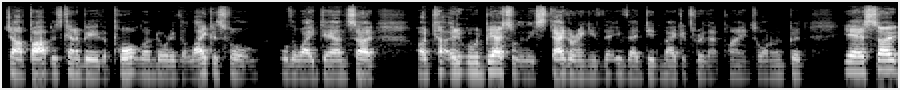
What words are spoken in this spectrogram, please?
jump up, it's going to be the Portland or the Lakers fall all the way down. So I'd, it would be absolutely staggering if they, if they did make it through that play-in tournament. But yeah, so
